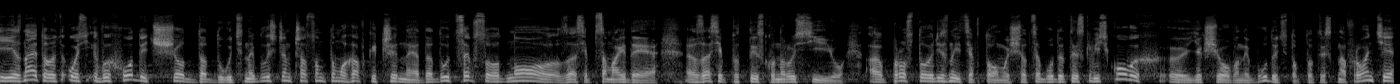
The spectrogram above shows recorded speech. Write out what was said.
І знаєте, ось, ось виходить, що дадуть найближчим часом томагавки чи не дадуть. Це все одно засіб, сама ідея, засіб тиску на Росію. Просто різниця в тому, що це буде тиск військових, е, якщо вони будуть, тобто тиск на фронті,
